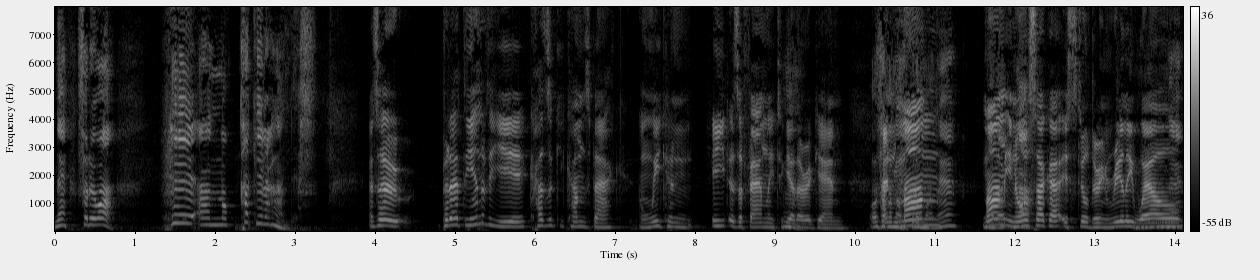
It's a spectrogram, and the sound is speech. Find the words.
ね、それは平安のかけらなんです so, but at the end of the year, Kazuki comes back and we can eat as a family together again. And のおふくろも mum, ね mum in まあ Osaka is still doing really well.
